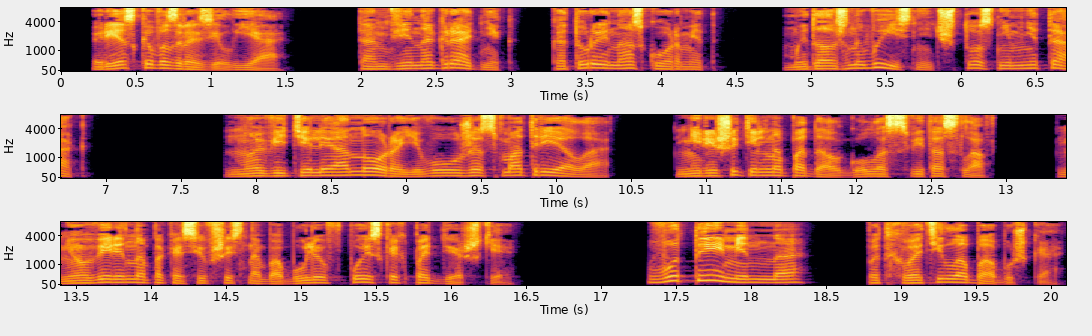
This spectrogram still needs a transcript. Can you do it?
— резко возразил я. «Там виноградник, который нас кормит. Мы должны выяснить, что с ним не так». «Но ведь Элеонора его уже смотрела», – нерешительно подал голос Святослав, неуверенно покосившись на бабулю в поисках поддержки. «Вот именно», – подхватила бабушка.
